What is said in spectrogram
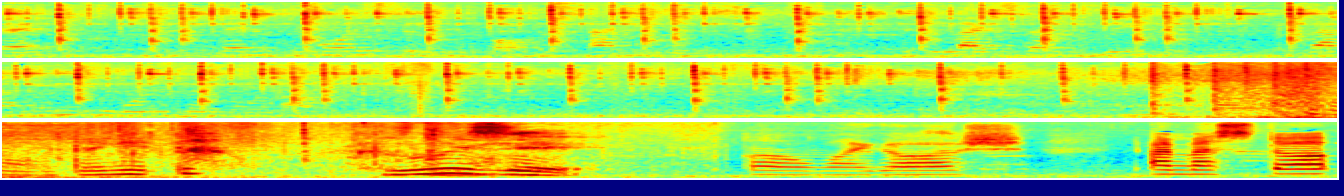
red, then the mole is still in the box and you lose. If the lights turn green, that means you voted for the mole out. Oh, dang it. Who is it? Oh my gosh. I messed up.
